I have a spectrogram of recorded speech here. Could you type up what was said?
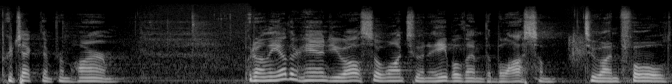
protect them from harm. But on the other hand, you also want to enable them to blossom, to unfold,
